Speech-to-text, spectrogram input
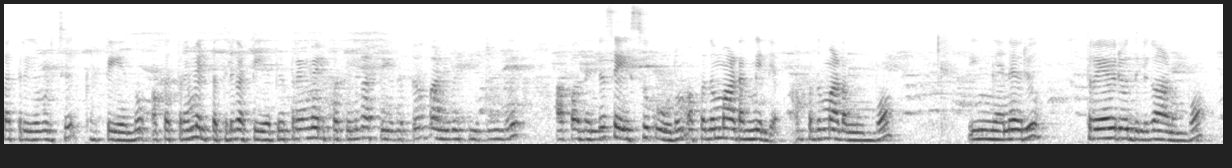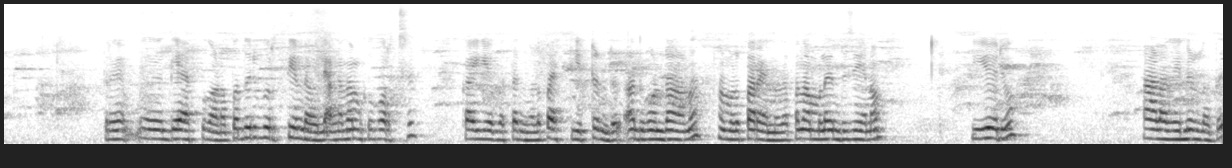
കത്രിക പിടിച്ച് കട്ട് ചെയ്യുന്നു. അപ്പോൾ ഇത്രയും വലുപ്പത്തിൽ കട്ട് ചെയ്ത് ഇത്രയും വലുപ്പത്തിൽ കട്ട് ചെയ്തിട്ട് പണി പറ്റിയിട്ടുണ്ട്. അപ്പോൾ അതിന്റെ സൈസ് കൂടും. അപ്പോൾ അത് മടങ്ങില്ല. അപ്പോൾ അത് മടങ്ങുമ്പോൾ ഇങ്ങനെ ഒരു ഇത്രയും ഒരു ഇതിൽ കാണുമ്പോൾ ഇത്രയും ഗ്യാപ്പ് കാണും. അപ്പോൾ അതൊരു വൃത്തി ഉണ്ടാവില്ല. അങ്ങനെ നമുക്ക് കുറച്ച് കയ്യബദ്ധങ്ങൾ പറ്റിയിട്ടുണ്ട്. അതുകൊണ്ടാണ് നമ്മൾ പറയുന്നത്. അപ്പോൾ നമ്മൾ എന്ത് ചെയ്യണം? ഈ ഒരു അളവിനുള്ളത്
